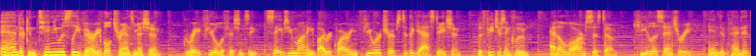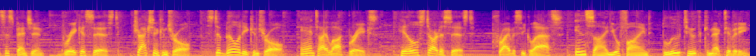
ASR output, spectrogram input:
and a continuously variable transmission. Great fuel efficiency saves you money by requiring fewer trips to the gas station. The features include an alarm system, keyless entry, independent suspension, brake assist, traction control, stability control, anti lock brakes, hill start assist privacy glass. Inside you'll find Bluetooth connectivity,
